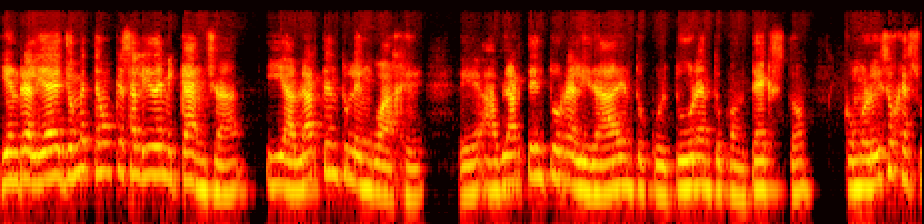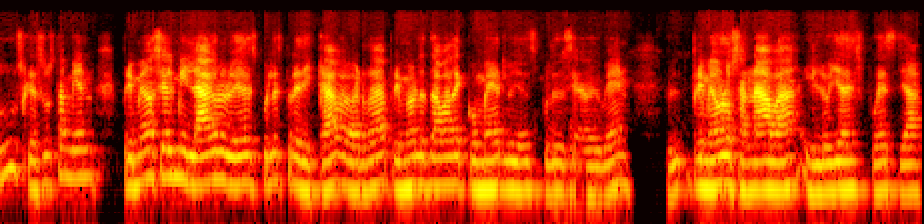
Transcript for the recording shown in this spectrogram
Y en realidad yo me tengo que salir de mi cancha y hablarte en tu lenguaje, eh, hablarte en tu realidad, en tu cultura, en tu contexto, como lo hizo Jesús. Jesús también primero hacía el milagro y después les predicaba, ¿verdad? Primero les daba de comer y después les decía, ven, primero los sanaba y luego ya después ya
